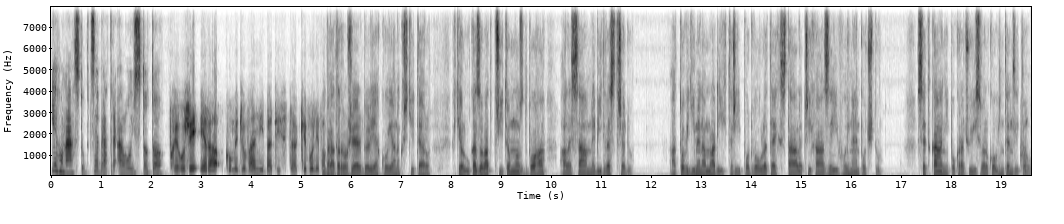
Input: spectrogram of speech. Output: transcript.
jeho nástupce bratr Alois Toto. Bratr Roger byl jako Jan Křtitel. Chtěl ukazovat přítomnost Boha, ale sám nebýt ve středu. A to vidíme na mladých, kteří po dvou letech stále přicházejí v hojném počtu. Setkání pokračují s velkou intenzitou.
